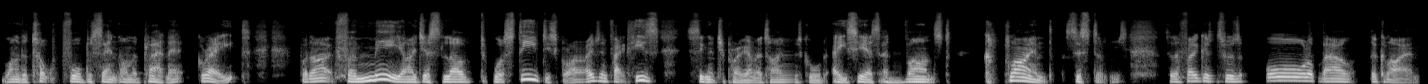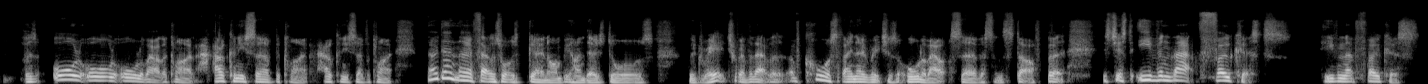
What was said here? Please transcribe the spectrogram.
one of the top four percent on the planet, great. But I, for me, I just loved what Steve describes. In fact, his signature program at the time was called ACS Advanced client systems. So the focus was all about the client. It was all, all, all about the client. How can you serve the client? How can you serve the client? Now, I don't know if that was what was going on behind those doors with Rich, whether that was, of course, I know Rich is all about service and stuff, but it's just even that focus, even that focus.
